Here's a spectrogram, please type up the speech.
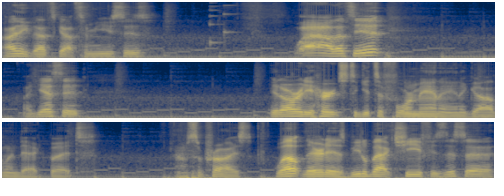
I think that's got some uses. Wow, that's it? I guess it it already hurts to get to 4 mana in a goblin deck, but I'm surprised. Well, there it is. Beetleback Chief. Is this a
